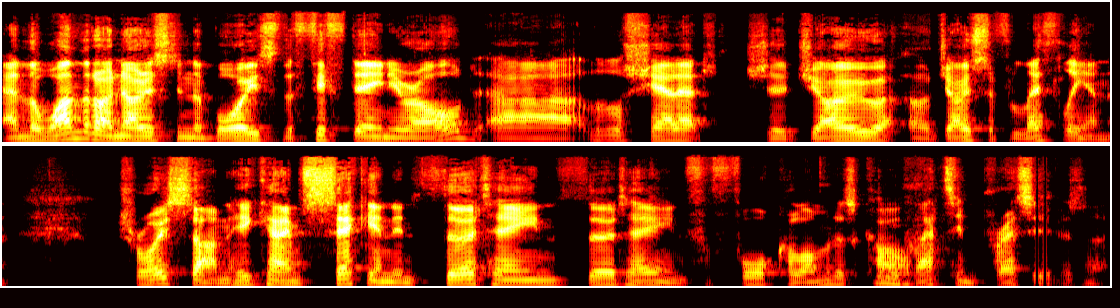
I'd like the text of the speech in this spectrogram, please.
and the one that I noticed in the boys, the 15 year old, uh, a little shout out to Joe or Joseph Lethlean, Troy's son. He came second in 13 13 for four kilometers, Kyle. That's impressive, isn't it?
